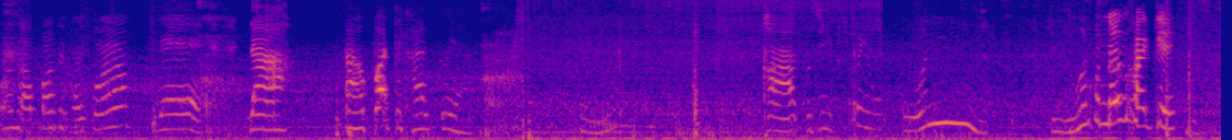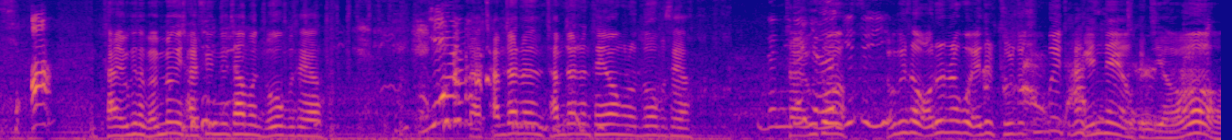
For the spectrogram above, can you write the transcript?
아니 아빠한테 갈 거야? 네, 나, 나 아빠한테 갈 거야. 가고 싶어요. 음, 이번 나도 갈게. 아, 자 여기서 몇 명이 잘 수 있는지 한번 누워보세요. 예. 자 잠자는 잠자는 대형으로 누워보세요. 근데 자 여기서 여기지. 여기서 어른하고 애들 둘도 충분히 자겠네요, 그지요? 어?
